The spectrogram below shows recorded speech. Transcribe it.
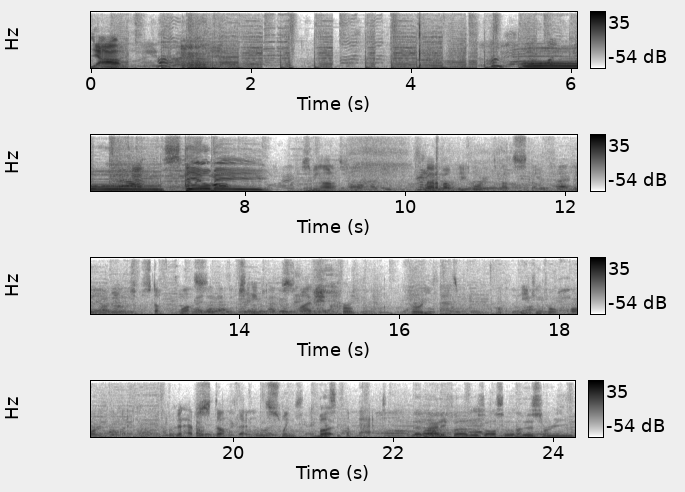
Yeah. Oh, steal me. Not about deal, it's about stuff. Stuff plus. Change slider, curve, verti fastball. You can throw hard, but like, you gotta have stuff that swings and But- misses the bat. That 95 was also a misread.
